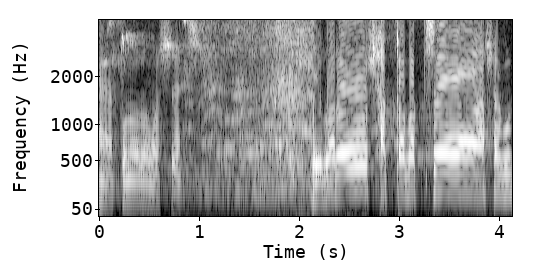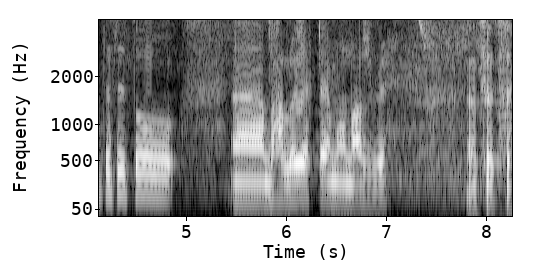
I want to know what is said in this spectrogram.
হ্যাঁ পনেরো মাসে। এবারও সাতটা বাচ্চা আশা করতেছি তো ভালোই একটা এমন আসবে। আচ্ছা আচ্ছা।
